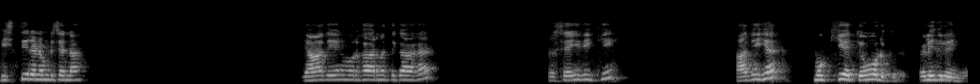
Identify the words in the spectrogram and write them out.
விஸ்தீரணம் சொன்னா? யாதேனும் ஒரு காரணத்துக்காக ஒரு செய்திக்கு அதிக முக்கியத்துவம் கொடுக்குது. எழுதி வைங்க.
